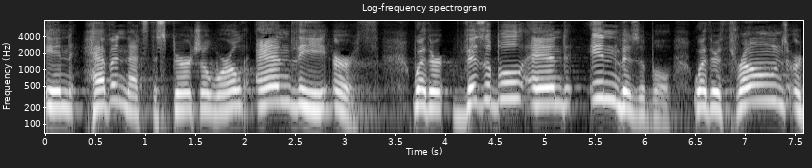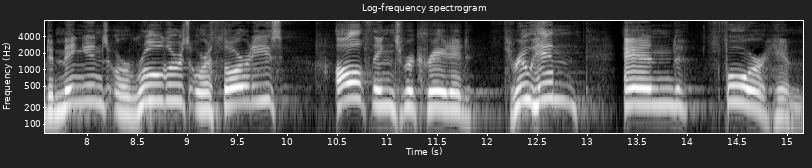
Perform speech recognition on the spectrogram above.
In heaven, that's the spiritual world, and the earth, whether visible and invisible, whether thrones or dominions or rulers or authorities, all things were created through him and for him.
